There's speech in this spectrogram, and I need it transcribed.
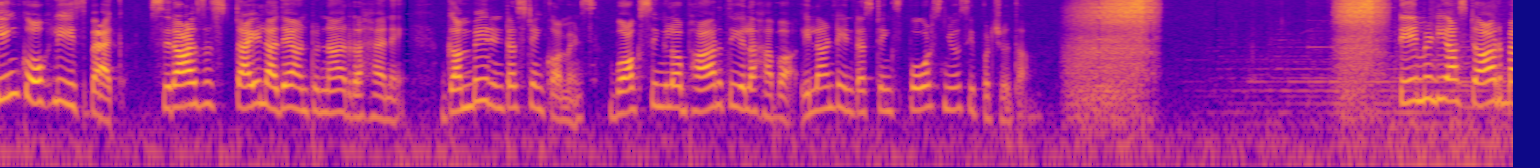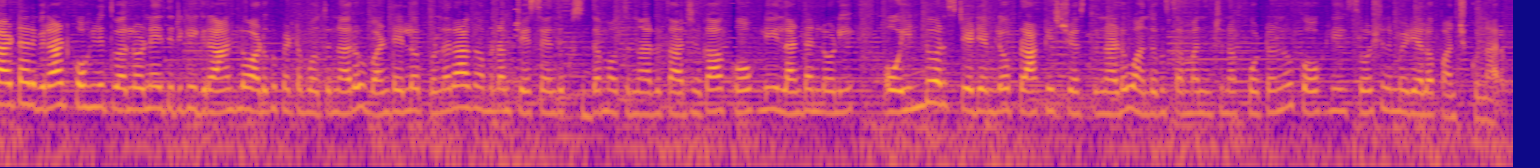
King Kohli is back Siraj style అదే అంటున్న రహానే. గంభీర్ ఇంట్రెస్టింగ్ కామెంట్స్ బాక్సింగ్లో భారతీయుల హవా. ఇలాంటి ఇంట్రెస్టింగ్ స్పోర్ట్స్ న్యూస్ ఇప్పుడు చూద్దాం. Team India star batter Virat Kohli త్వరలోనే తిరిగి గ్రాండ్లో అడుగు పెట్టబోతున్నారు. వన్డేలో పునరాగమనం చేసేందుకు సిద్ధమవుతున్నారు తాజాగా కోహ్లీ లండన్లోని ఓ ఇండోర్ స్టేడియంలో ప్రాక్టీస్ చేస్తున్నాడు. అందుకు సంబంధించిన ఫోటోను కోహ్లీ సోషల్ మీడియాలో పంచుకున్నారు.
